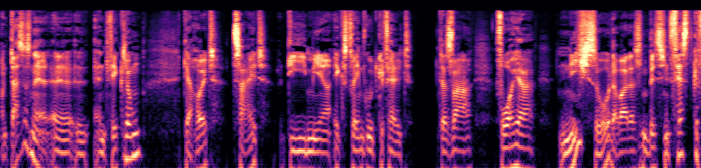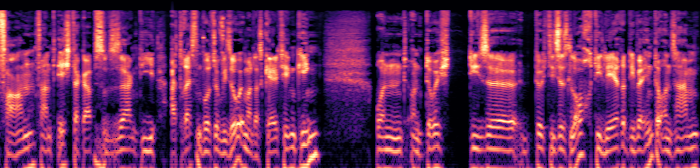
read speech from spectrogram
Und das ist eine äh, Entwicklung der Heutzeit, die mir extrem gut gefällt. Das war vorher nicht so. Da war das ein bisschen festgefahren, fand ich. Da gab es sozusagen die Adressen, wo sowieso immer das Geld hinging. Und, und durch diese, durch dieses Loch, die Leere, die wir hinter uns haben,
